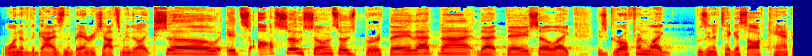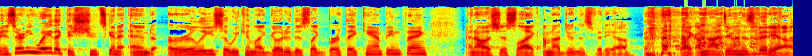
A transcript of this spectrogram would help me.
one of the guys in the band reached out to me. They're like, "So it's also so and so's birthday that night that day. So like his girlfriend like was going to take us all camping. Is there any way like the shoot's going to end early so we can like go to this like birthday camping thing? And I was just like, I'm not doing this video. like, I'm not doing this video.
